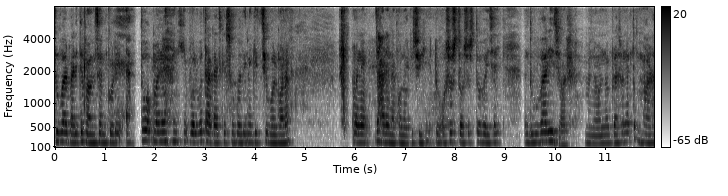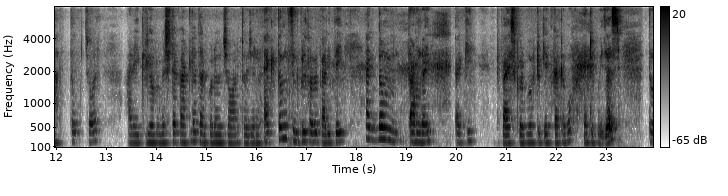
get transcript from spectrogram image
দুবার বাড়িতে ফাংশন করে এত মানে কি বলব, থাক আজকে শুভ দিনে কিচ্ছু বলব না। মানে ধারে না কোনো কিছুই, একটু অসুস্থ অসুস্থ হয়ে যায় দুবারই জ্বর মানে অন্নপ্রাশনে তো মারাত্মক জ্বর। আর এই গৃহপ্রবেশটা কাটলো, তারপরেও জ্বর, তো ওই জন্য একদম সিম্পলভাবে বাড়িতেই একদম আমরাই আর কি। একটু পায়েস করব, একটু কেক কাটাবো, এটুকুই জাস্ট তো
